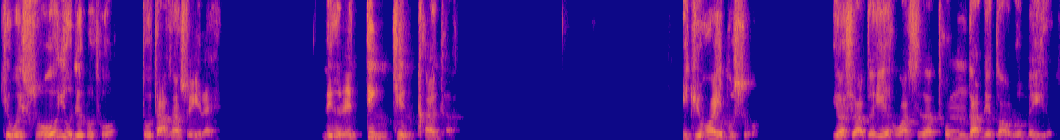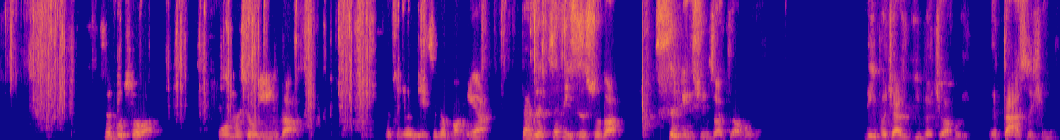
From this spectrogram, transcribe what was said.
就为所有的骆驼都打上水来。那个人定睛看他。一句话也不说，要晓得耶和华是上通达的道路没有，是不错，我们受引导，这是个也是个榜样。但是这里是说到圣灵寻找教会，利不加是代表教会，那大事情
